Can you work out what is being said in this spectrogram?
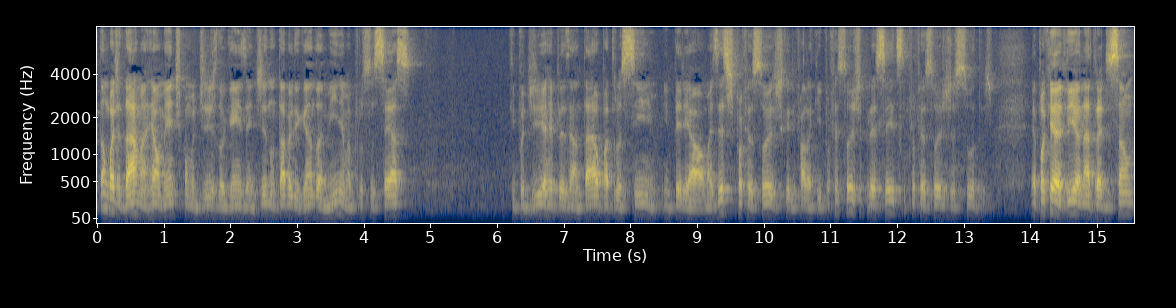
Então, Bodhidharma realmente, como diz Dogen Zenji, não estava ligando a mínima para o sucesso que podia representar o patrocínio imperial. Mas esses professores que ele fala aqui, professores de preceitos e professores de sutras, é porque havia na tradição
